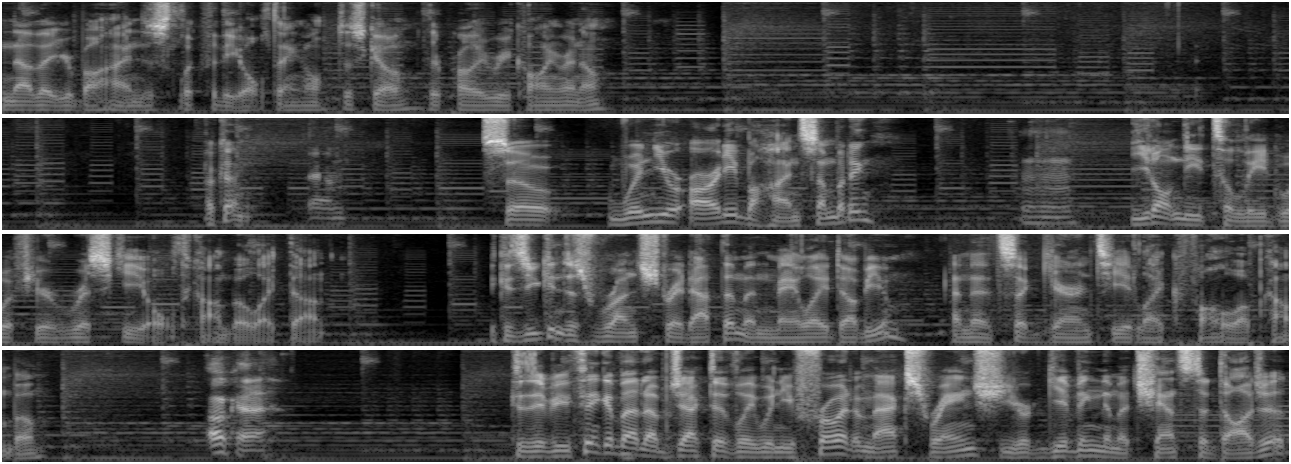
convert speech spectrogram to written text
Now that you're behind, just look for the ult angle. Just go. They're probably recalling right now. Okay. Damn. So when you're already behind somebody, hmm you don't need to lead with your risky old combo like that. Because you can just run straight at them and melee W, and it's a guaranteed like follow-up combo. Okay. Because if you think about it objectively, when you throw it at max range, you're giving them a chance to dodge it.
